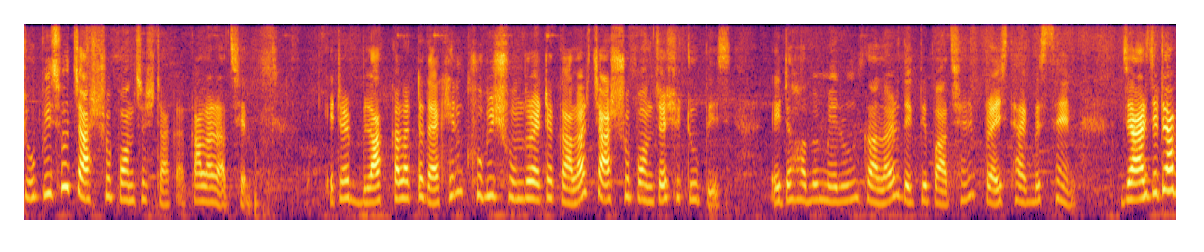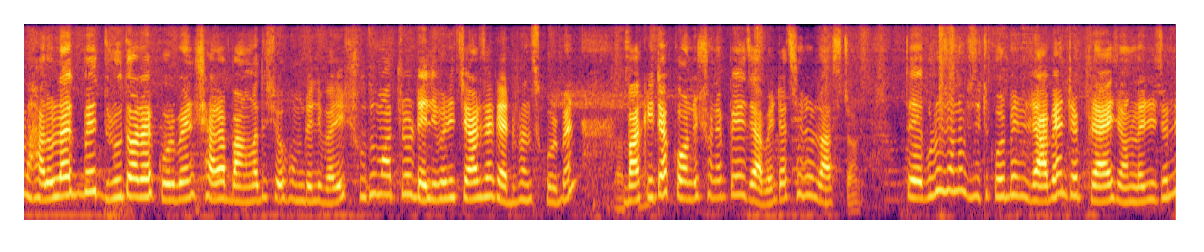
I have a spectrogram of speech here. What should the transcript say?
টু পিসও চারশো পঞ্চাশ টাকা কালার আছে। এটার ব্ল্যাক কালারটা দেখেন খুবই সুন্দর একটা কালার চারশো পঞ্চাশে টু পিস এটা হবে মেরুন কালার দেখতে পাচ্ছেন প্রাইস থাকবে সেম যার যেটা ভালো লাগবে দ্রুত অর্ডার করবেন সারা বাংলাদেশে হোম ডেলিভারি শুধুমাত্র ডেলিভারি চার্জ আগে অ্যাডভান্স করবেন। বাকিটা কন্ডিশনে পেয়ে যাবেন এটা ছিল লাস্ট অন তো এগুলো যেন ভিজিট করবেন। রাবে এন্টারপ্রাইজ অনলাইনের জন্য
